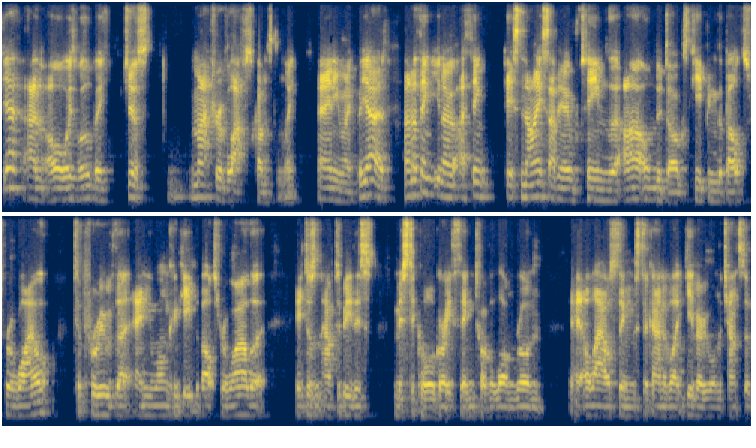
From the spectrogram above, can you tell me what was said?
yeah, and always will be. Just matter of laughs constantly. Anyway, but yeah, and I think you know, I think it's nice having a team that are underdogs keeping the belts for a while to prove that anyone can keep the belts for a while. That it doesn't have to be this mystical great thing to have a long run. It allows things to kind of like give everyone the chance that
